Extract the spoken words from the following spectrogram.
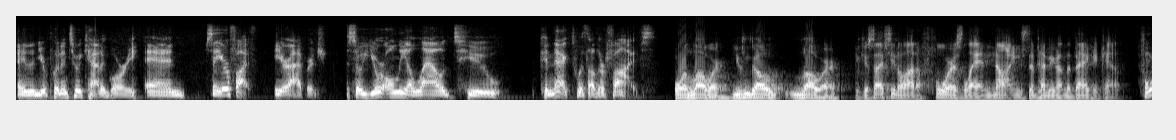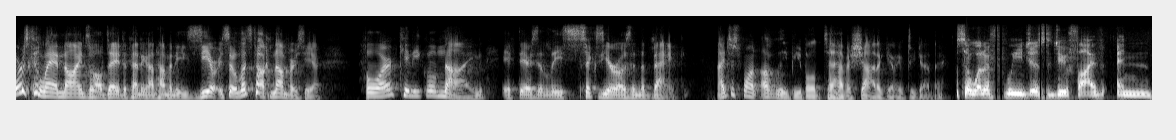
and then you're put into a category. And say you're a five, you're average, so you're only allowed to connect with other fives or lower. You can go lower because I've seen a lot of fours land nines depending on the bank account. Fours can land nines all day depending on how many zeros. So let's talk numbers here. Four can equal nine if there's at least six zeros in the bank. I just want ugly people to have a shot at getting together. So what if we just do five and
